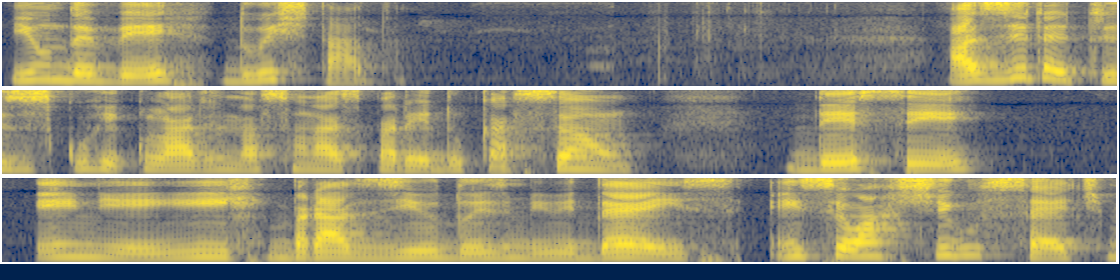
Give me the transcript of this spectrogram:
e um dever do Estado. As diretrizes curriculares nacionais para a educação, DCNEI Brasil 2010, em seu artigo 7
